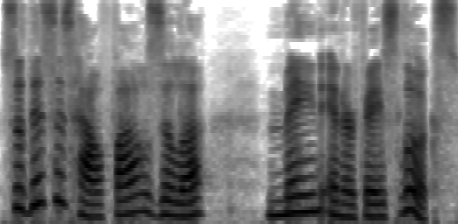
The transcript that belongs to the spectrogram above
So this is how FileZilla main interface looks.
